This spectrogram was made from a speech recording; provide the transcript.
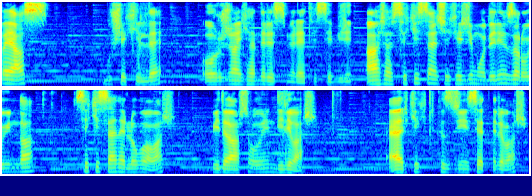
beyaz bu şekilde orijinal kendi resimleri ETS 1'in. Arkadaşlar 8 tane çekici modeliniz var oyunda. 8 tane logo var. Bir de varsa oyunun dili var. Erkek kız cinsiyetleri var.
